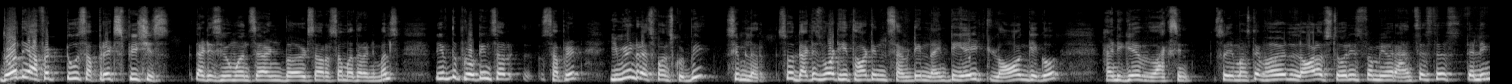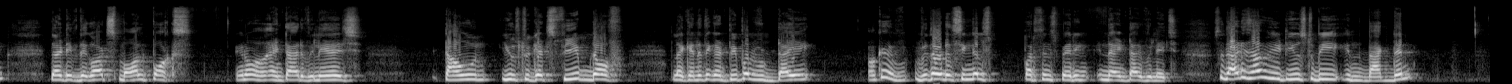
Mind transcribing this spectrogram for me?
though they affect two separate species that is humans and birds or some other animals if the proteins are separate immune response could be similar. So that is what he thought in 1798 long ago and he gave vaccine. So you must have heard a lot of stories from your ancestors telling that if they got smallpox, you know, entire village, town used to get swept off like anything, and people would die, okay, without a single person sparing in the entire village. So that is how it used to be in back then.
